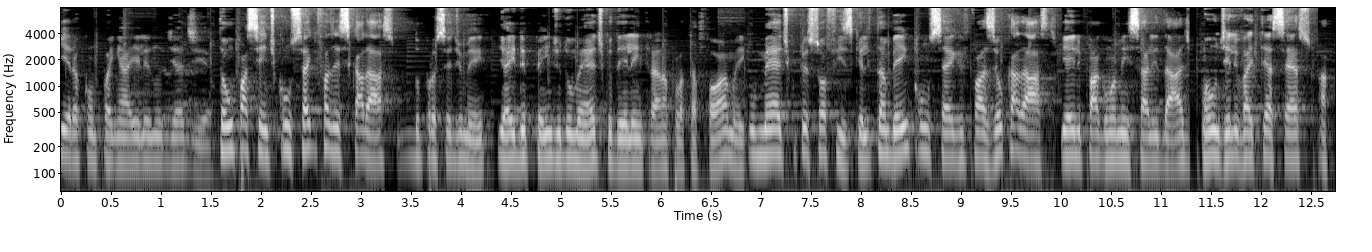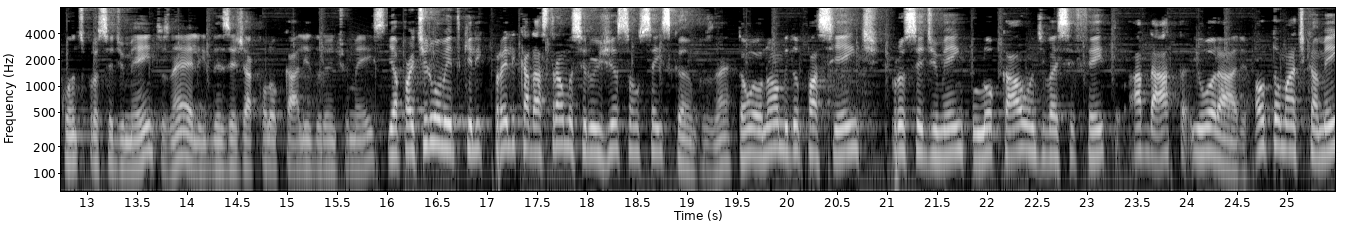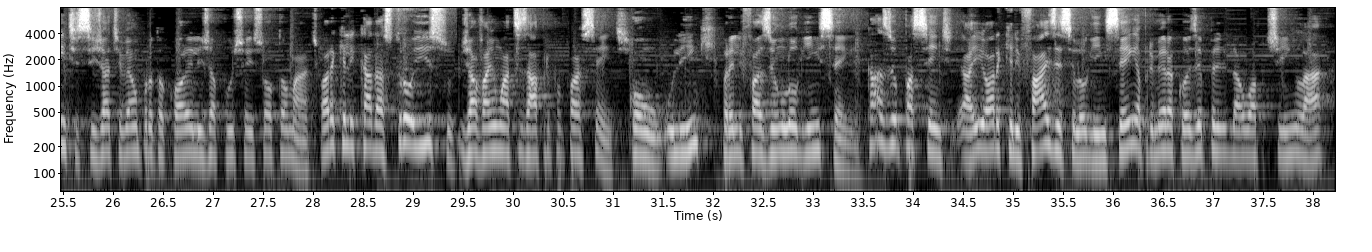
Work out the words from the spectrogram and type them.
queira acompanhar ele no dia a dia. Então o paciente consegue fazer esse cadastro do procedimento e aí depende do médico dele entrar na plataforma. E o médico pessoa física ele também consegue fazer o cadastro e aí ele paga uma mensalidade onde ele vai ter acesso a quantos procedimentos, né? Ele desejar colocar ali durante o mês. E a partir do momento que ele para ele cadastrar uma cirurgia são seis campos, né? Então é o nome do paciente, procedimento, local onde vai ser feito, a data e o horário. Automaticamente, se já tiver um protocolo, ele já puxa isso automático. A hora que ele cadastrou isso, já vai um WhatsApp para o paciente com o link para ele fazer um login e senha. Caso o paciente, aí a hora que ele faz esse login e senha, a primeira coisa é para ele dar o opt-in lá,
